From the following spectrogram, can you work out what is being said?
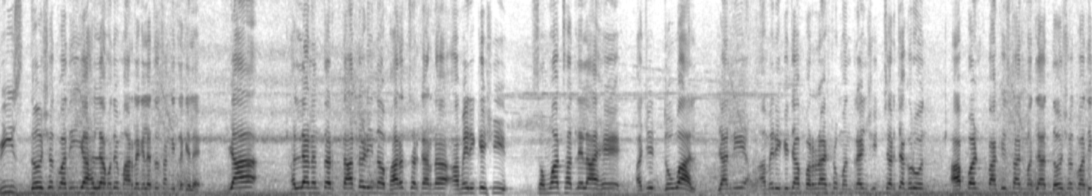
वीस दहशतवादी या हल्ल्यामध्ये मारले गेल्याचं सांगितलं गेलं आहे या हल्ल्यानंतर तातडीनं भारत सरकारनं अमेरिकेशी संवाद साधलेला आहे. अजित डोवाल यांनी अमेरिकेच्या परराष्ट्र मंत्र्यांशी चर्चा करून आपण पाकिस्तानमधल्या दहशतवादी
